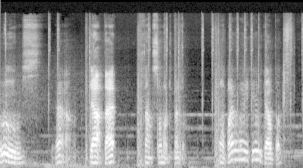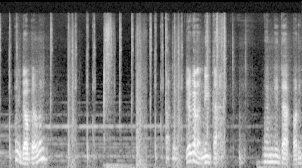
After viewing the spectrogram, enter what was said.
Ooh, yeah, yeah, that sounds so much better. Oh, by the way, here you go, bud. Here you go, Billy. I you're gonna need that. You're gonna need that, buddy.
